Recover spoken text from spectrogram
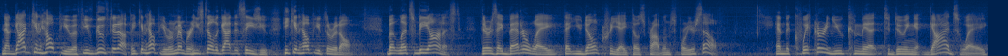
Now, God can help you if you've goofed it up. He can help you. Remember, He's still the God that sees you, He can help you through it all. But let's be honest there is a better way that you don't create those problems for yourself. And the quicker you commit to doing it God's way,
